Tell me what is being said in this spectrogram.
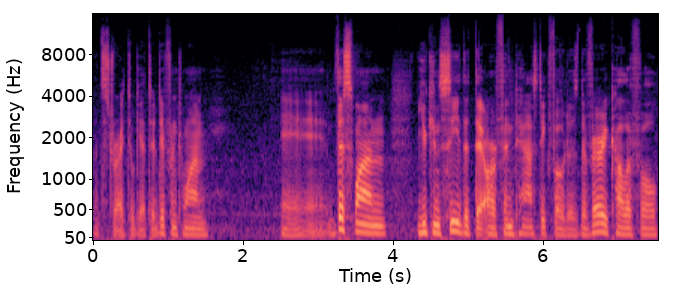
let's try to get a different one. Uh, this one, you can see that there are fantastic photos. They're very colorful.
